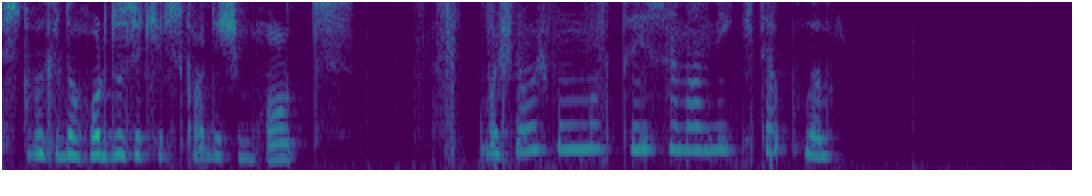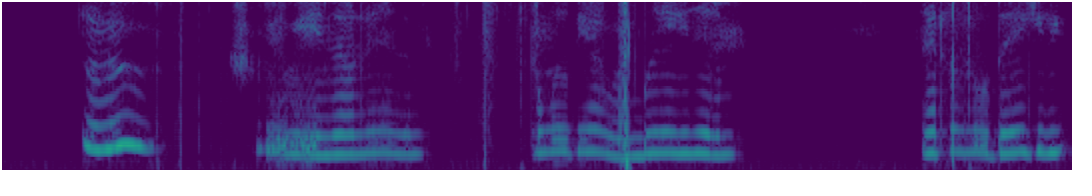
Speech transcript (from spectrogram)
Biz tabii ki de Hard'ı seçeriz kardeşim Hard. Başlamış bulunmaktayız hemen bir kitap bulalım. Şöyle bir ilerleyelim. Ama bir yer var buraya gidelim. Herhalde odaya gireyim.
